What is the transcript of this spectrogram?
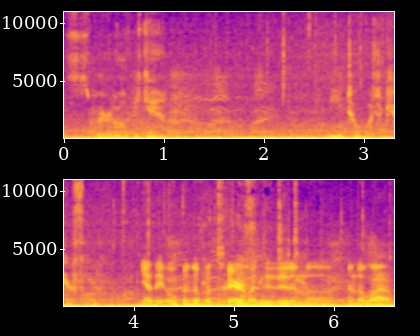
This is where it all began. Need to watch careful. Yeah, they opened up a tear like they did in the in the lab.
